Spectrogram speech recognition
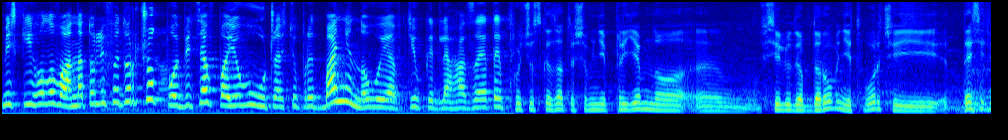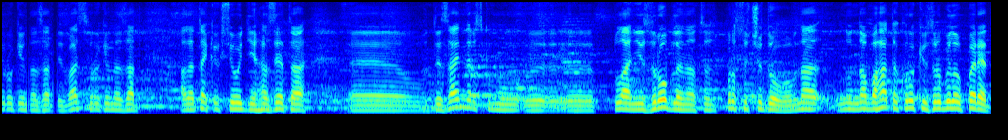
Міський голова Анатолій Федорчук пообіцяв пайову участь у придбанні нової автівки для газети. Хочу сказати, що мені приємно, е, всі люди обдаровані, творчі, і 10 років назад, і 20 років назад. Але так як сьогодні газета е, в дизайнерському е, е, плані зроблена, то просто чудово. Вона ну, на багато кроків зробила вперед.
